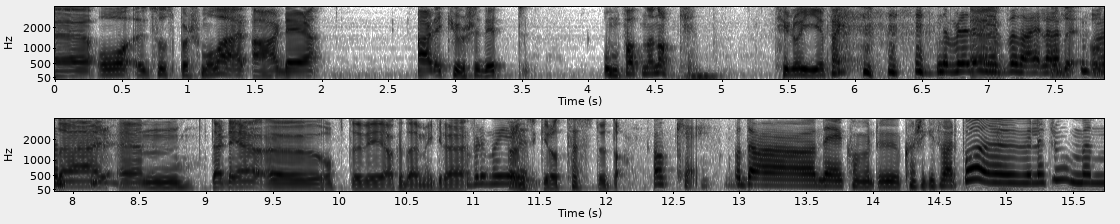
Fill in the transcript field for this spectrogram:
Eh, og Så spørsmålet er er det, er det kurset ditt omfattende nok til å gi effekt. Nå ble det mye på deg, Larsen. Og det, og det, er, um, det, er, det uh, ofte vi akademikere gjøre... ønsker å teste ut. da. Ok, og da, Det kommer du kanskje ikke svare på, vil jeg tro, men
